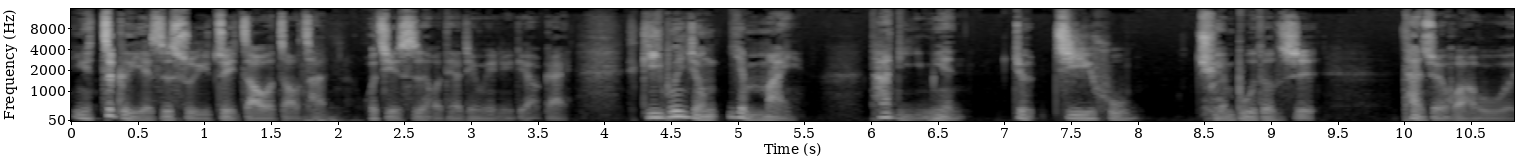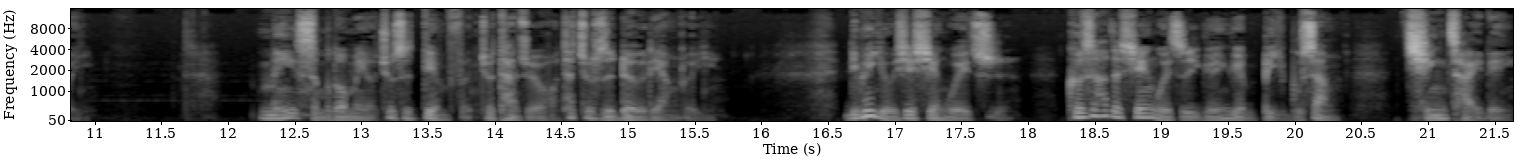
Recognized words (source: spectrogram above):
因为这个也是属于最糟的早餐。我解释好条件为你了解，基本上燕麦它里面就几乎全部都是碳水化合物而已，没什么都没有，就是淀粉，就碳水化，它就是热量而已。里面有一些纤维质，可是它的纤维质远远比不上青菜类，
